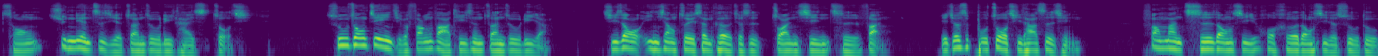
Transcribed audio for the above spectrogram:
从训练自己的专注力开始做起。书中建议几个方法提升专注力啊，其中我印象最深刻的就是专心吃饭，也就是不做其他事情，放慢吃东西或喝东西的速度，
